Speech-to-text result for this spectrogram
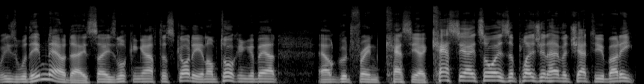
he's with him nowadays, so he's looking after Scotty. And I'm talking about our good friend Cassio. Cassio, it's always a pleasure to have a chat to you, buddy.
